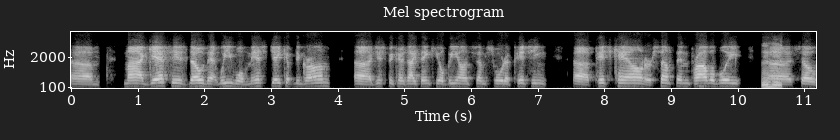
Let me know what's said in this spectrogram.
Um, my guess is though that we will miss Jacob DeGrom uh, just because I think he'll be on some sort of pitching uh, pitch count or something probably. Mm-hmm. Uh, so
